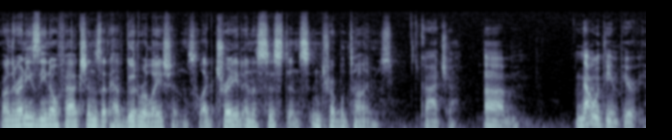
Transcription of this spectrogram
Are there any Xeno factions that have good relations, like trade and assistance in troubled times? Gotcha. Um, not with the Imperium.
